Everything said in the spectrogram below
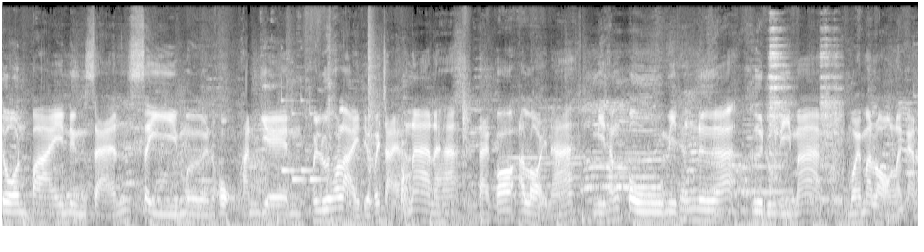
โดนไป 1 4 6 0 0 0 เยน ไม่รู้เท่าไหร่ เดี๋ยวไปจ่ายข้างหน้านะฮะ แต่ก็อร่อยนะ มีทั้งปู มีทั้งเนื้อ คือดูดีมาก ไว้มาลองแล้วกัน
